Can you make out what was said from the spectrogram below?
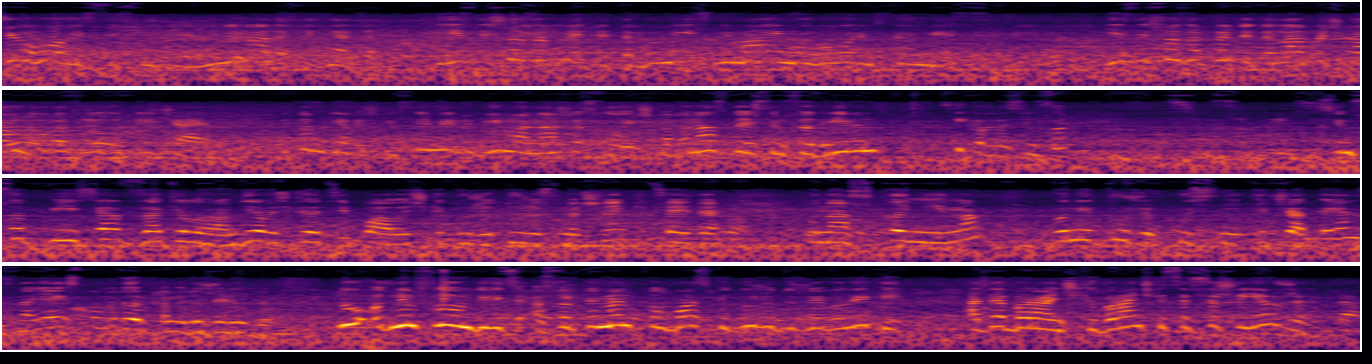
Чого ви стісняєтесь? Ну, не треба стіснятися. Якщо що, запитуйте, бо ми їх знімаємо і говоримо все вместе. Якщо що, запитуйте, лапочка до вас вже зустрічає. Потім, дівчатки, всіми любима наша слоєчка. Вона стоїть 700 гривень. Скільки вона? 700? 750 за кілограм. Дівчатки, оці палички дуже-дуже смачненькі. Це йде у нас коніна. Вони дуже вкусні. Дівчатка, я не знаю, я їх з помідорками дуже люблю. Ну, одним словом, дивіться, асортимент колбаски дуже-дуже великий. А де баранчики? Баранчики це все, що є вже? Так.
